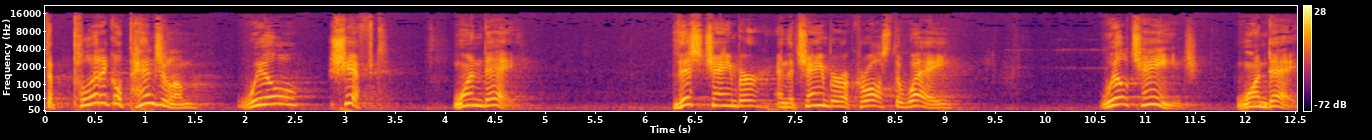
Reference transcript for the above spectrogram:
The political pendulum will shift one day. This chamber and the chamber across the way will change one day.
